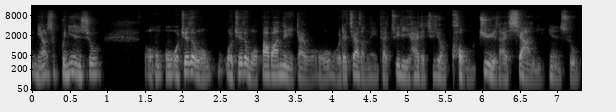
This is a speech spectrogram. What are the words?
你要是不念书，我我我觉得我我觉得我爸爸那一代，我我我的家长那一代最厉害的就是用恐惧来吓你念书。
